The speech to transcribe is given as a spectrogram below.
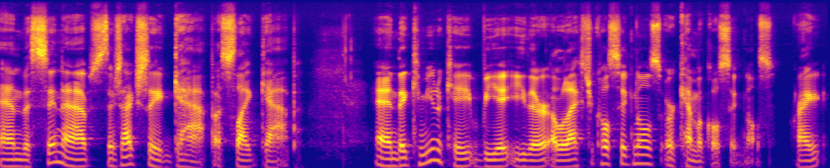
And the synapse, there's actually a gap, a slight gap. And they communicate via either electrical signals or chemical signals, right?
